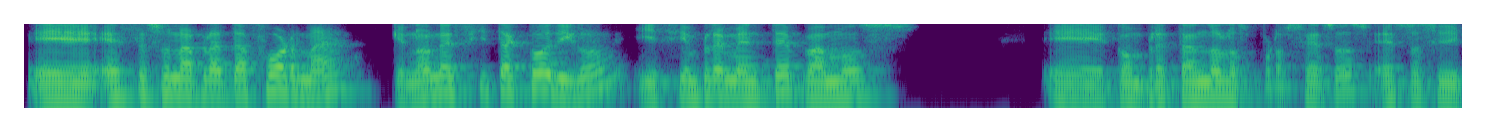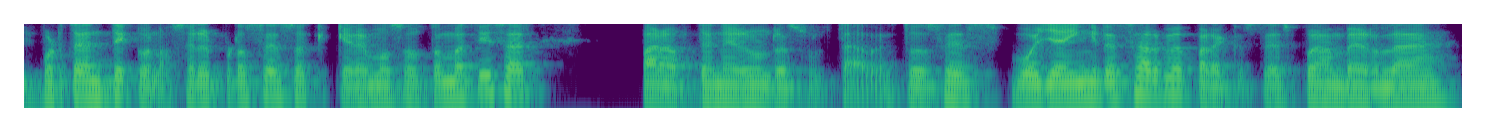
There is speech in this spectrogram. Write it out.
Eh, esta es una plataforma que no necesita código y simplemente vamos eh, completando los procesos. Esto es importante, conocer el proceso que queremos automatizar para obtener un resultado. Entonces voy a ingresarme para que ustedes puedan ver la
